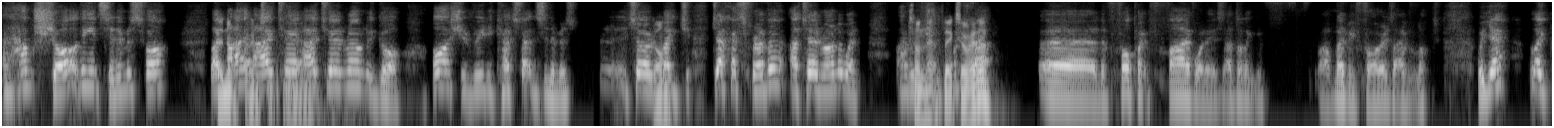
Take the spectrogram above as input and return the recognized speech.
And how short are they in cinemas for? Like I, I turn yeah. I turn around and go, oh, I should really catch that in cinemas. So Gone. like Jackass Forever, I turned around and went, I It's on really Netflix already? that. Uh, the four point five one is. I don't think. Well, maybe four is. I haven't looked. But yeah, like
